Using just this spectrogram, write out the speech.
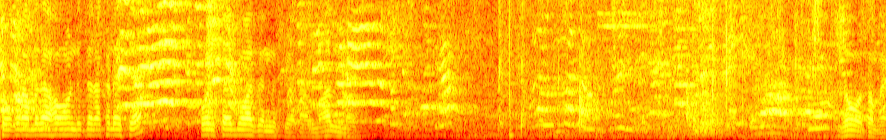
છોકરા બધા હોવાની રીતે રખડે છે. કોઈ સાહેબ હાજર નથી હોતા માલમાં. જુઓ તમે.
